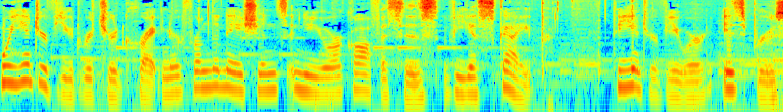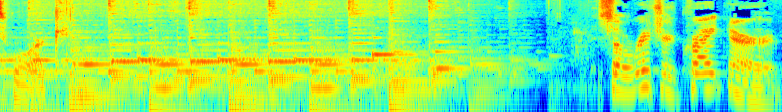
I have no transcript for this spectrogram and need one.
We interviewed Richard Kreitner from the nation's New York offices via Skype. The interviewer is Bruce Wark. So, Richard Kreitner,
